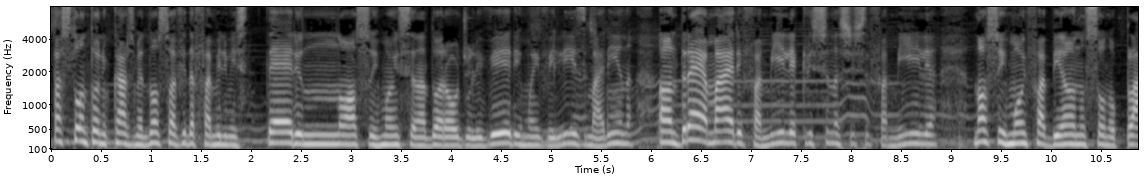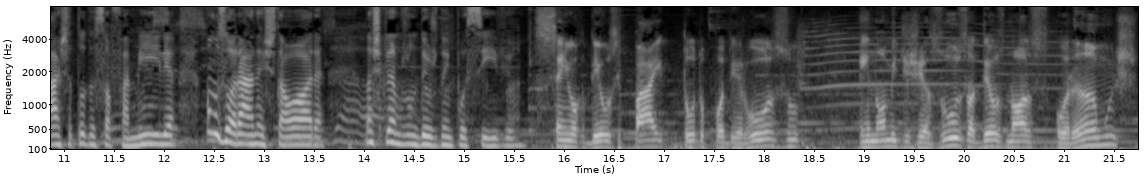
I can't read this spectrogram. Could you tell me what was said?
Pastor Antônio Carlos Mendonça, sua vida, família e mistério, nosso irmão e senador Aldo Oliveira, irmã Evelise, Marina, Andréa Maia e família, Cristina Xista família, nosso irmão e Fabiano Sonoplasta, toda a sua família. Vamos orar nesta hora. Nós cremos num Deus do impossível. Senhor Deus e Pai Todo-Poderoso, em nome de Jesus, ó Deus, nós oramos,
